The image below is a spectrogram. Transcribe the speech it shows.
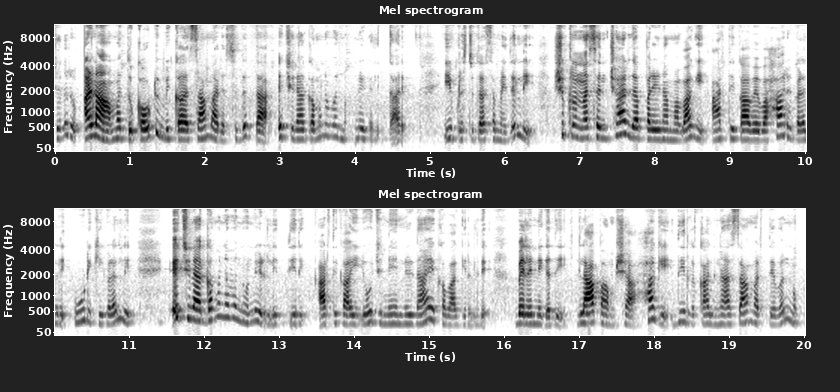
ಜನರು ಹಣ ಮತ್ತು ಕೌಟುಂಬಿಕ ಸಾಮರಸ್ಯದತ್ತ ಹೆಚ್ಚಿನ ಗಮನವನ್ನು ನೀಡಲಿದ್ದಾರೆ. ಈ ಪ್ರಸ್ತುತ ಸಮಯದಲ್ಲಿ ಶುಕ್ರನ ಸಂಚಾರದ ಪರಿಣಾಮವಾಗಿ ಆರ್ಥಿಕ ವ್ಯವಹಾರಗಳಲ್ಲಿ, ಹೂಡಿಕೆಗಳಲ್ಲಿ ಹೆಚ್ಚಿನ ಗಮನವನ್ನು ನೀಡಲಿದ್ದೀರಿ. ಆರ್ಥಿಕ ಯೋಜನೆ ನಿರ್ಣಾಯಕವಾಗಿರಲಿದೆ. ಬೆಲೆ ನಿಗದಿ, ಲಾಭಾಂಶ ಹಾಗೆ ದೀರ್ಘಕಾಲೀನ ಸಾಮರ್ಥ್ಯವನ್ನು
